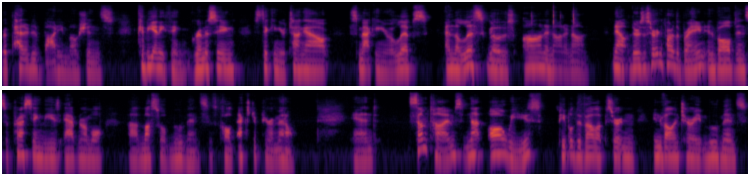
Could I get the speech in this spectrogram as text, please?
repetitive body motions. It could be anything, grimacing, sticking your tongue out, smacking your lips, and the list goes on and on and on. Now, there's a certain part of the brain involved in suppressing these abnormal uh, muscle movements. It's called extrapyramidal. And sometimes, not always, people develop certain involuntary movements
